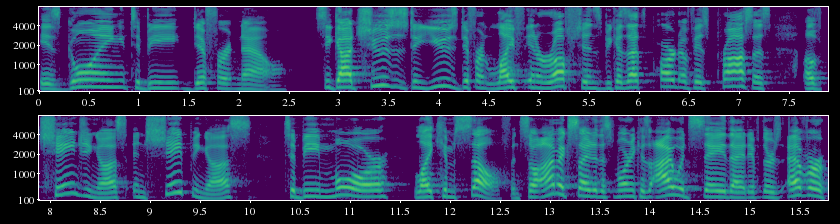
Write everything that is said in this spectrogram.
is going to be different now. See, God chooses to use different life interruptions because that's part of His process of changing us and shaping us to be more like Himself. And so I'm excited this morning because I would say that if there's ever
